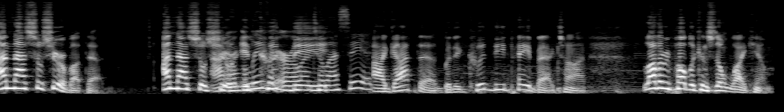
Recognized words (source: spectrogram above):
I'm not so sure about that. I'm not so sure. I don't believe it, could Earl, be, until I see it. I got that, but it could be payback time. A lot of Republicans don't like him.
